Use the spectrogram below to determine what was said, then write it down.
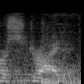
overstriding.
